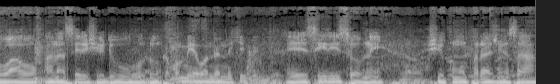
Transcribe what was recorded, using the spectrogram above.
wawo ana sai da shi 4,000 kamar me wannan nake gani da eh series of ne. Shi kuma farashinsa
